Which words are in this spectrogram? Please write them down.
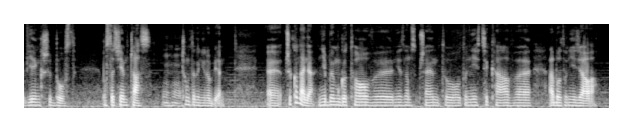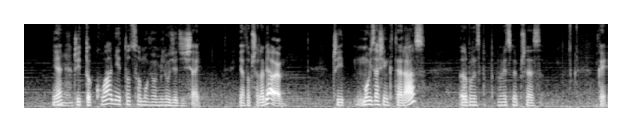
większy boost, bo straciłem czas. Mhm. Czemu tego nie robiłem? E, przekonania. Nie byłem gotowy, nie znam sprzętu, to nie jest ciekawe, albo to nie działa. Nie? Mhm. Czyli dokładnie to, co mówią mi ludzie dzisiaj. Ja to przerabiałem. Czyli mój zasięg teraz, robiąc powiedzmy przez. Okej,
